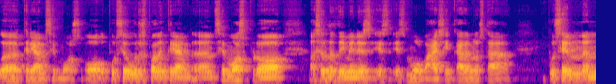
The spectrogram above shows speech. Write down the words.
uh, crear en CMOS. O, o potser alguns es poden crear en, CMOS, però el seu rendiment és, és, és molt baix i encara no està... Potser en, en,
